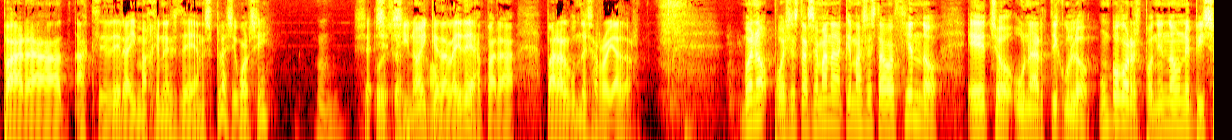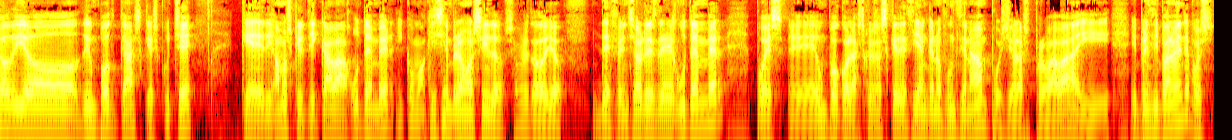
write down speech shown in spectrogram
para acceder a imágenes de Unsplash, igual sí. si, no, ahí queda la idea para, para algún desarrollador. Bueno, pues esta semana, ¿qué más he estado haciendo? He hecho un artículo, un poco respondiendo a un episodio de un podcast que escuché que, digamos, criticaba a Gutenberg, y como aquí siempre hemos sido, sobre todo yo, defensores de Gutenberg, pues eh, un poco las cosas que decían que no funcionaban, pues yo las probaba y, y principalmente pues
